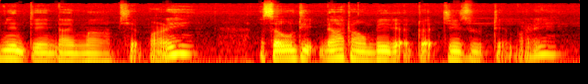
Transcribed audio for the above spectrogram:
မြင့်တင်နိုင်မှာဖြစ်ပါတယ်။အဆုံးအထိနားထောင်ပေးတဲ့အတွက်ကျေးဇူးတင်ပါတယ်။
